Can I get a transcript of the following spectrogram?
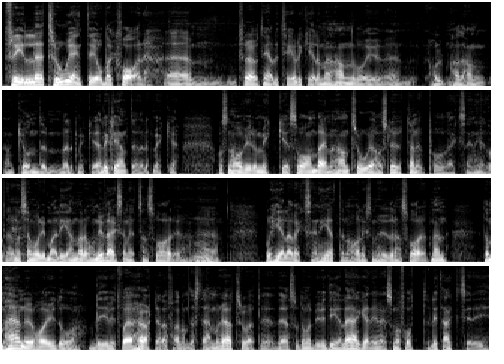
Frille tror jag inte jobbar kvar. Ehm, För övrigt en jävligt trevlig kille men han var ju, eh, hade han han kunde väldigt mycket, eller klienter väldigt mycket. Och sen har vi då Micke Svanberg men han tror jag har slutat nu på växenheten. Okej. Men sen var det ju Malena då, hon är ju verksamhetsansvarig Mm. eh, på hela växenheten och har liksom huvudansvaret. Men de här nu har ju då blivit, vad jag har hört i alla fall om det stämmer, jag tror att det, det är så, de har blivit delägare i som har fått lite aktier i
